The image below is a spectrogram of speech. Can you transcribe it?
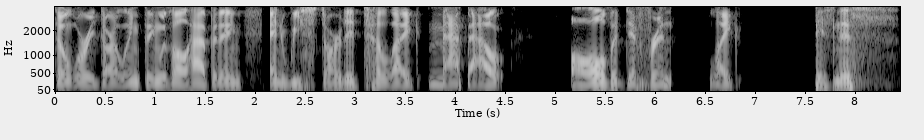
"Don't Worry, Darling" thing was all happening, and we started to like map out all the different like business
